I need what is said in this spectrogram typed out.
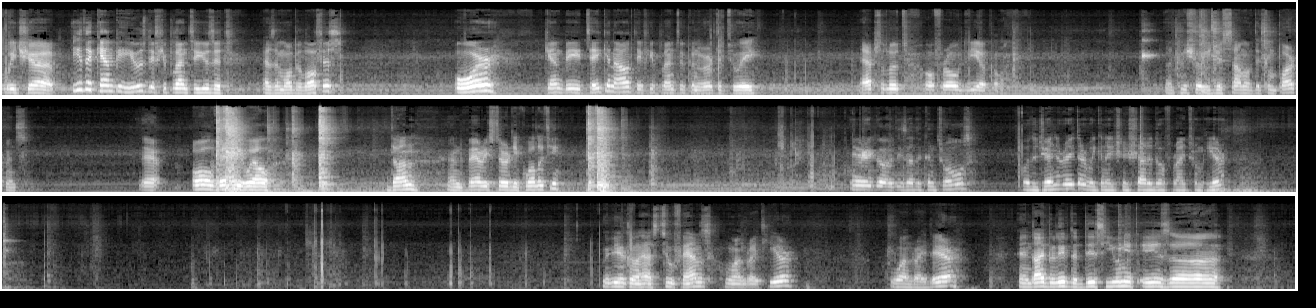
which uh, either can be used if you plan to use it as a mobile office or can be taken out if you plan to convert it to a absolute off-road vehicle. Let me show you just some of the compartments. They're all very well done and very sturdy quality. There you go, these are the controls for the generator. We can actually shut it off right from here. The vehicle has two fans, one right here, one right there. And I believe that this unit is a uh,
